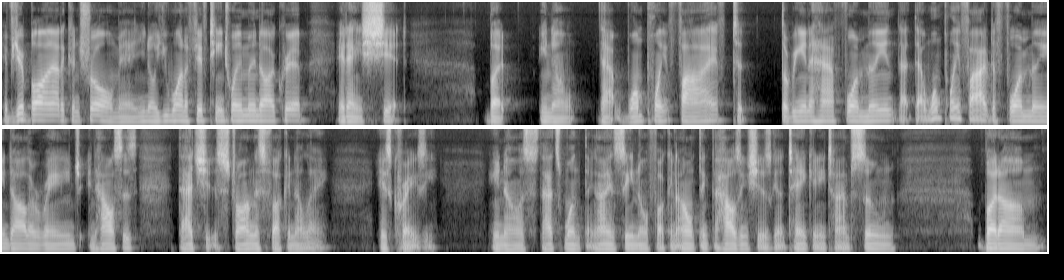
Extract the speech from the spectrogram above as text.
If you're balling out of control, man, you know, you want a $15, $20 million crib, it ain't shit. But, you know, that 1.5 to three and a half, four million, that, that 1.5 to $4 million range in houses, that shit is strong as fucking LA. It's crazy. You know, that's one thing. I ain't see no fucking. I don't think the housing shit is gonna tank anytime soon. But um,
